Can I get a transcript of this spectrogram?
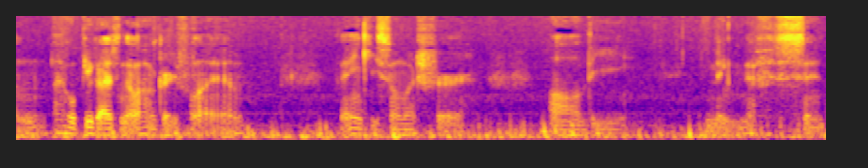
um, I hope you guys know how grateful I am. Thank you so much for all the magnificent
